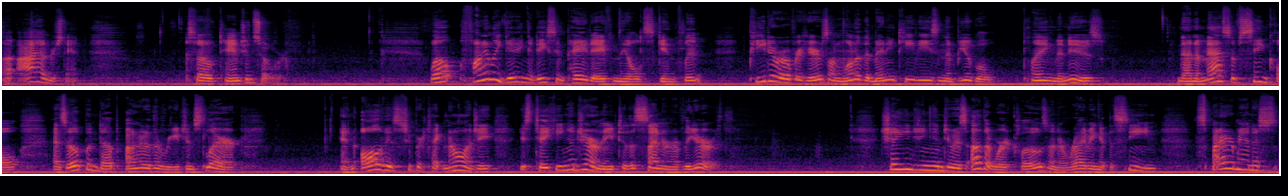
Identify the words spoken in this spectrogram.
I, I understand. So, tangent's over. Well, finally getting a decent payday from the old skinflint, Peter overhears on one of the many TVs in the Bugle playing the news that a massive sinkhole has opened up under the Regent's lair, and all of his super technology is taking a journey to the center of the Earth. Changing into his other work clothes and arriving at the scene, Spider Man is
